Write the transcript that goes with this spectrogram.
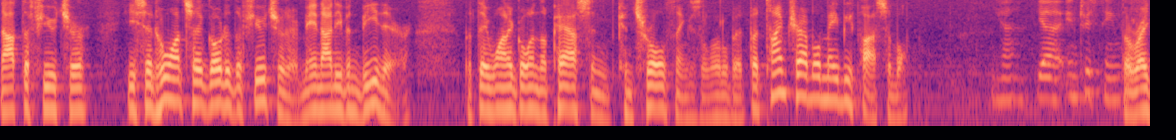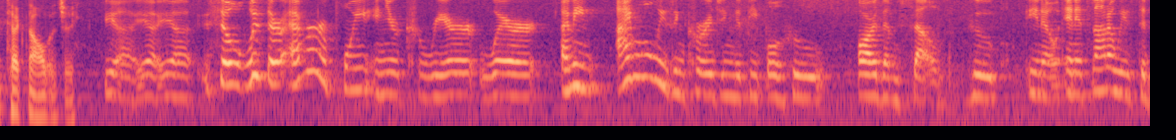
not the future. He said, Who wants to go to the future? It may not even be there, but they want to go in the past and control things a little bit. But time travel may be possible, Yeah, yeah, interesting. the right technology. Yeah, yeah, yeah. So, was there ever a point in your career where, I mean, I'm always encouraging the people who are themselves, who, you know, and it's not always to,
